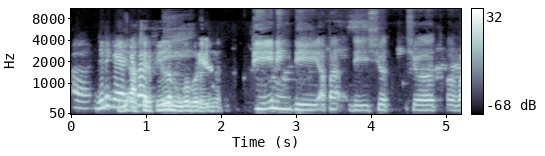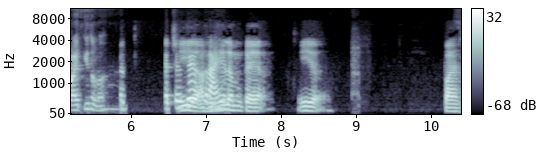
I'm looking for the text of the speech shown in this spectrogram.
eh, jadi kayak Di kita akhir film di- gue baru ingat. Di ini di apa di shoot shoot white gitu loh. shootnya Iya, akhir terakhir film kayak iya. Pas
